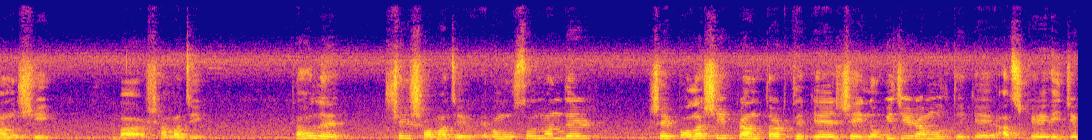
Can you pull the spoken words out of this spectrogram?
মানসিক বা সামাজিক, তাহলে সেই সমাজে এবং মুসলমানদের সেই পলাশির প্রান্তর থেকে, সেই নবীজির আমল থেকে আজকে এই যে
